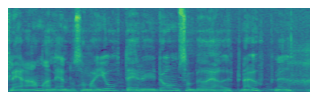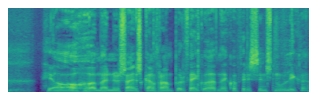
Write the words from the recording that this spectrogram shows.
flera andra länder som har gjort det, det är ju de som börjar öppna upp nu. Já, áhuga mennum sænskan frambur fengu þarna eitthvað fyrir sinn snú líka?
